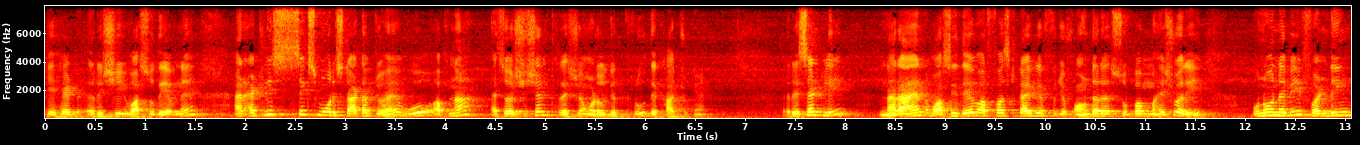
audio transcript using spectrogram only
के हेड ऋषि वासुदेव ने and at least six more startup जो है, वो अपना एसोसिएशन थ्रेशियो मॉडल के थ्रू दिखा चुके हैं। रिसेंटली नारायण वासुदेव और फ़र्स्ट काई के जो फाउंडर है सुपम महेश्वरी उन्होंने भी फंडिंग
